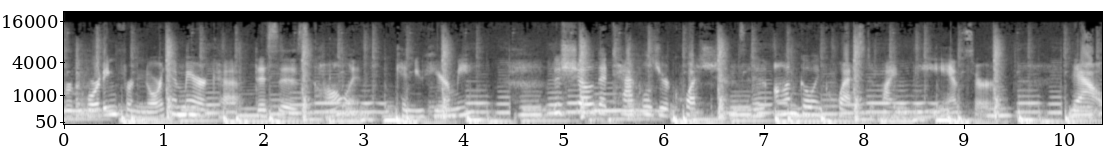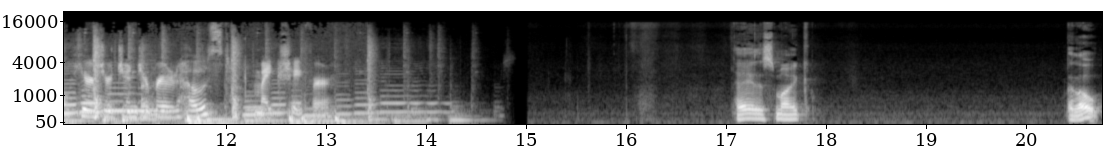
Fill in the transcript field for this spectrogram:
Recording for North America, this is Colin. Can you hear me? The show that tackles your questions in an ongoing quest to find the answer. Now, here's your gingerbread host, Mike Schaefer. Hey, this is Mike. Hello?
